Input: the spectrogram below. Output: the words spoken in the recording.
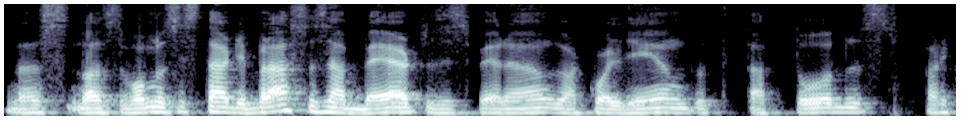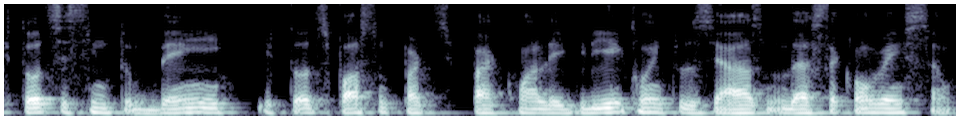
nós, nós, vamos estar de braços abertos, esperando, acolhendo a todos, para que todos se sintam bem e todos possam participar com alegria e com entusiasmo dessa convenção.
